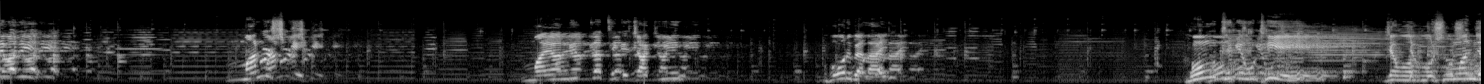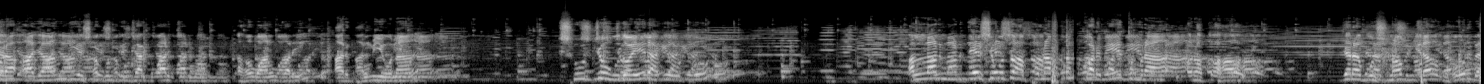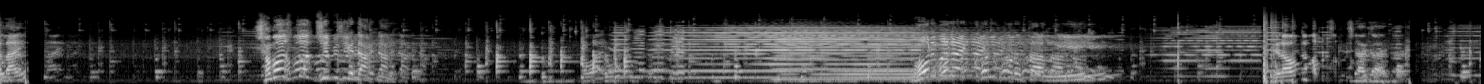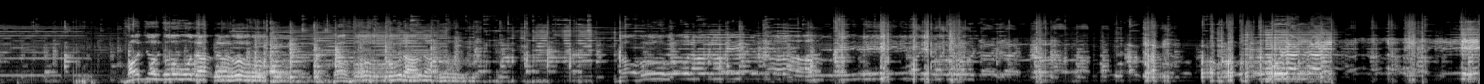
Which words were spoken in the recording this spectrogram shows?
বাজি মানুষকে মায়া থেকে জাগিয়ে ভোর বেলায় ঘুম থেকে উঠিয়ে যেমন মুসলমান যারা আজান দিয়ে সকলকে জাগবার জন্য আহ্বান করে, আর ঘুমিও না। সূর্য উদয়ের আগে ওঠো। আল্লাহর নির্দেশ মতো আপন আপন করবে তোমরা রত হও। যারা বৈষ্ণব, এরাও ভোর বেলায় সমস্ত জীবকে ডাকে ভোর বেলায় খোল করো তাল এরাও মানুষকে ভজ গৌরাঙ্গ কহ গৌরাঙ্গ।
